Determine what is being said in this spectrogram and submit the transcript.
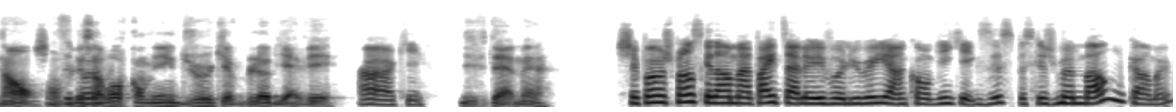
Non, Je on voulait pas. savoir combien de jeux que Blob y avait, Ah, ok. évidemment. Je sais pas, je pense que dans ma tête, ça a évolué en combien qui existe, parce que je me demande quand même.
